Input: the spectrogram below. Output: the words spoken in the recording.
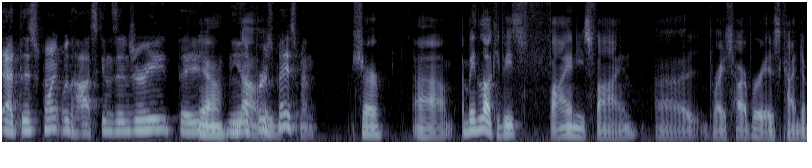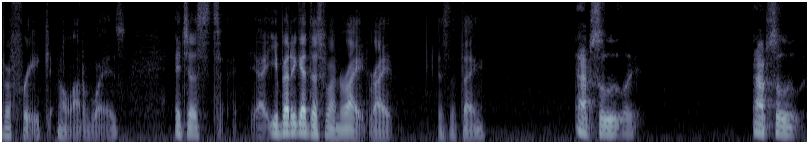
at this point with Hoskins' injury, they Yeah, need no, a first baseman. Sure. Um, I mean, look, if he's fine, he's fine. Uh, Bryce Harper is kind of a freak in a lot of ways. It just you better get this one right, right? Is the thing. Absolutely, absolutely.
